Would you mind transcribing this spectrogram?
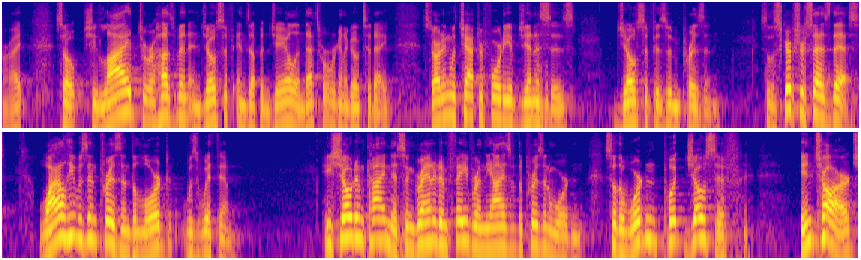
All right? So she lied to her husband, and Joseph ends up in jail, and that's where we're going to go today. Starting with chapter 40 of Genesis, Joseph is in prison. So the scripture says this While he was in prison, the Lord was with him. He showed him kindness and granted him favor in the eyes of the prison warden. So the warden put Joseph in charge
